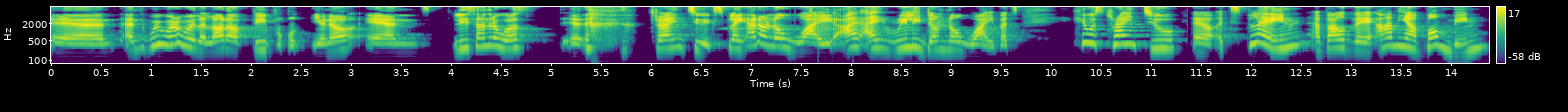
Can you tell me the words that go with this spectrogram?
and and we were with a lot of people, you know, and Lisandro was uh, trying to explain. I don't know why. I I really don't know why, but he was trying to uh, explain about the Amia bombing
